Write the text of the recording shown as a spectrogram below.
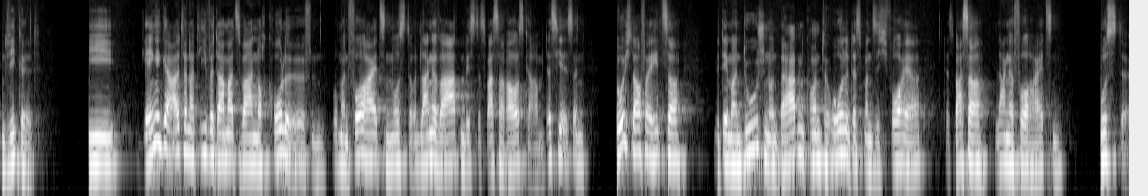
entwickelt. Die gängige Alternative damals waren noch Kohleöfen, wo man vorheizen musste und lange warten, bis das Wasser rauskam. Das hier ist ein Durchlauferhitzer, mit dem man duschen und baden konnte, ohne dass man sich vorher das Wasser lange vorheizen musste.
